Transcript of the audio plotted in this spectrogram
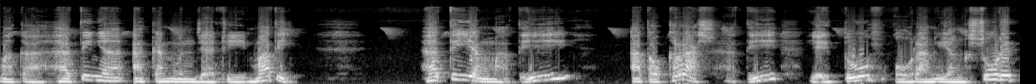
maka hatinya akan menjadi mati hati yang mati atau keras hati yaitu orang yang sulit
